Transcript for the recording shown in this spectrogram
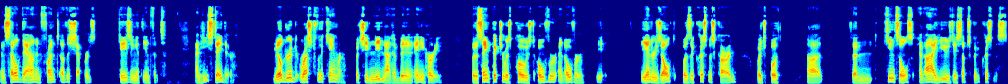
then settled down in front of the shepherds, gazing at the infant. And he stayed there. Mildred rushed for the camera, but she need not have been in any hurry, for the same picture was posed over and over. The, the end result was the Christmas card, which both uh, the Kienzels and I used a subsequent Christmas.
